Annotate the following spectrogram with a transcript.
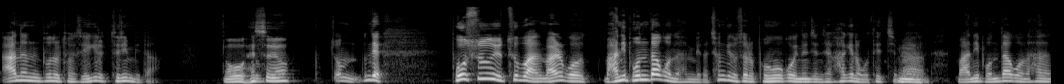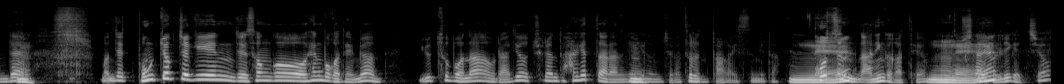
아는 분을 통해서 얘기를 드립니다. 오 했어요? 좀 근데 보수 유튜브 안- 말고 많이 본다고는 합니다. 청기 누설을 보고 있는지는 제가 확인을 못했지만 음. 많이 본다고는 하는데 음. 뭐 이제 본격적인 이제 선거 행보가 되면 유튜버나 라디오 출연도 하겠다라는 음. 얘기는 제가 들은 바가 있습니다. 네. 곧은 아닌 것 같아요. 네. 시간이 걸리겠죠.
